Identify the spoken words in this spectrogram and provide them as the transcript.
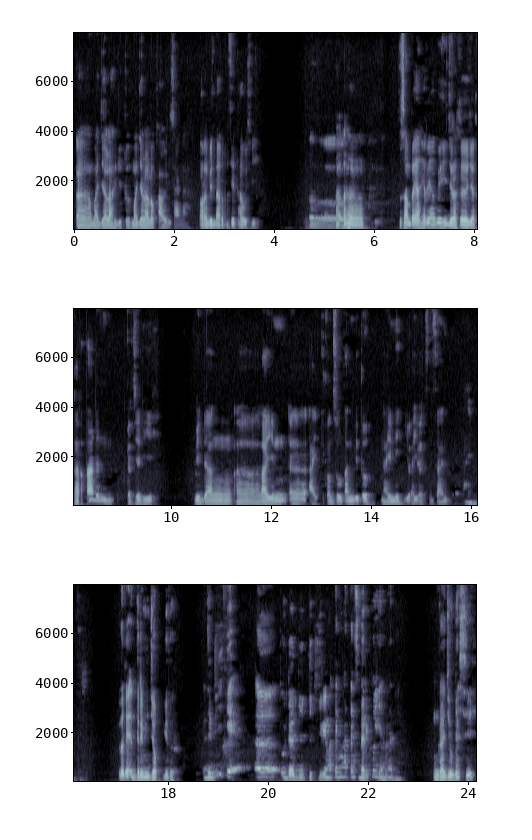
eh, majalah gitu, majalah lokal di sana. Orang Bintaro pasti tahu sih. Oh, Heeh. Terus sampai akhirnya gue hijrah ke Jakarta dan kerja di bidang eh, lain eh, IT konsultan gitu. Nah ini UI UX design. anjir. Itu kayak dream job gitu. Jadi kayak eh, udah dipikirin mateng-mateng sedari kuliah berarti. Enggak juga sih.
